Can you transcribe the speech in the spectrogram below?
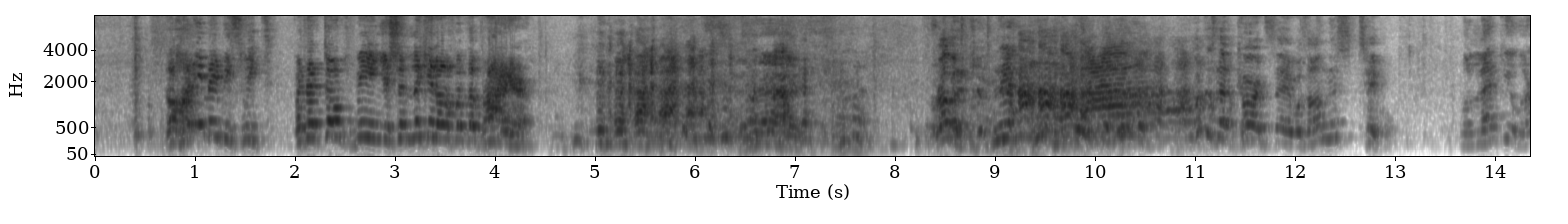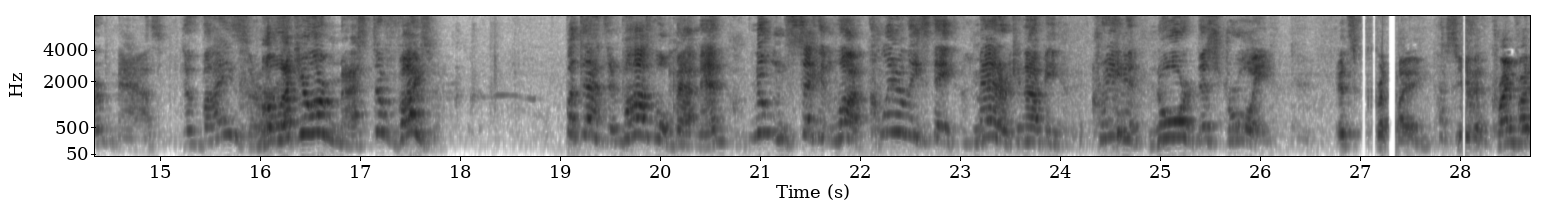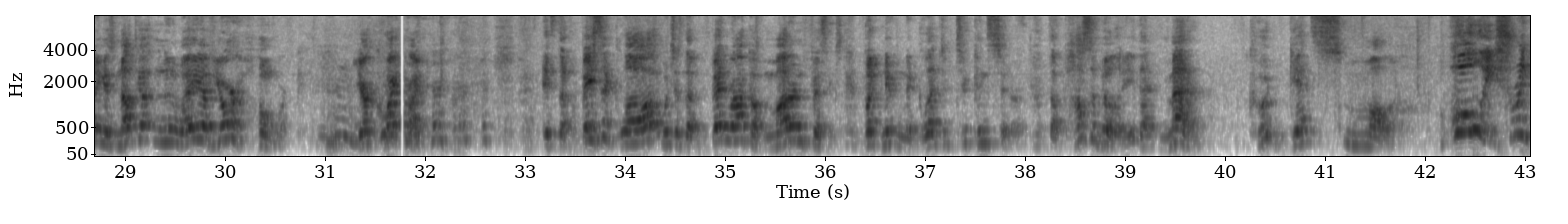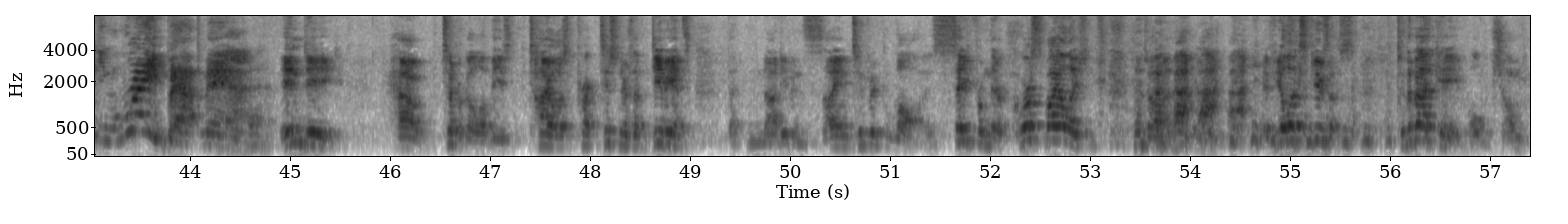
The honey may be sweet, but that don't mean you should lick it off of the briar. Rub it! what does that card say was on this table? Molecular mass divisor. Molecular mass divisor! But that's impossible, Batman! Newton's second law clearly states matter cannot be created nor destroyed. It's gratifying to see that crime fighting has not gotten in the way of your homework. You're quite right. It's the basic law which is the bedrock of modern physics, but Newton neglected to consider the possibility that matter could get smaller. Holy shrinking ray, Batman! Indeed. How typical of these tireless practitioners of deviance that not even scientific law is safe from their coarse violations. Gentlemen, if you'll excuse us, to the Batcave, old chum.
